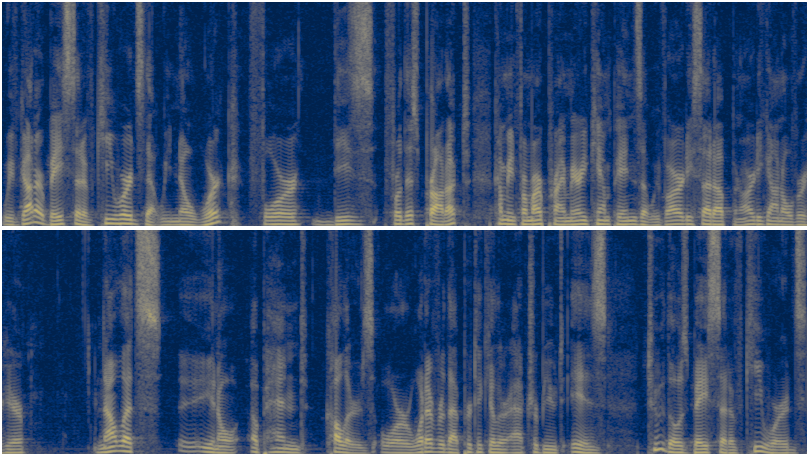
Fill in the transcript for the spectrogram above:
we've got our base set of keywords that we know work for these for this product coming from our primary campaigns that we've already set up and already gone over here. Now let's, you know, append colors or whatever that particular attribute is to those base set of keywords.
